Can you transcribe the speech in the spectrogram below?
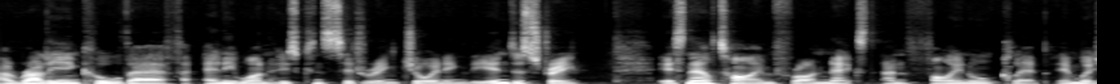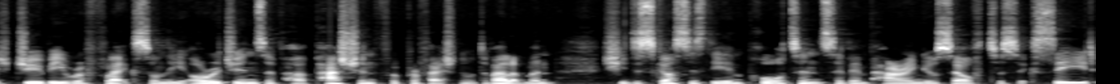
A rallying call there for anyone who's considering joining the industry. It's now time for our next and final clip, in which Juby reflects on the origins of her passion for professional development. She discusses the importance of empowering yourself to succeed,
